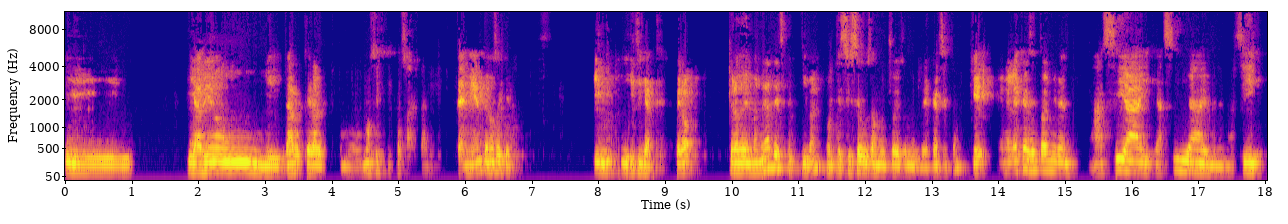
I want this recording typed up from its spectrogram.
y, y había un militar que era como, no sé qué cosa, teniente, no sé qué. Y, y fíjate, pero, pero de manera despectiva, porque sí se usa mucho eso en el ejército, que en el ejército, miren, así hay, así hay, miren, así.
